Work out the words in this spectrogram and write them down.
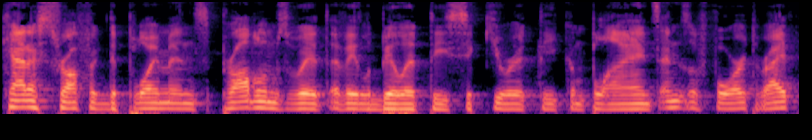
catastrophic deployments, problems with availability, security, compliance, and so forth, right?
